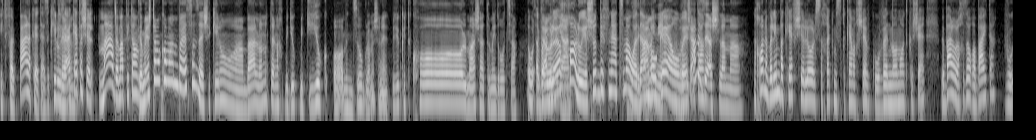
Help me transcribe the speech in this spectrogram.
התפלפה על הקטע הזה, כאילו זה כן. היה קטע של מה ומה פתאום. גם יש את המקום המבאס הזה שכאילו הבעל לא נותן לך בדיוק בדיוק או הבן זוג לא משנה בדיוק את כל מה שאת תמיד רוצה. הוא- זה אבל גם הוא לא עניין. יכול, הוא ישות בפני עצמה, הוא זה אדם גם בוגר, אבל ויש זה לו גם את ה... איזה השלמה. נכון, אבל אם בכיף שלו לשחק משחקי מחשב, כי הוא עובד מאוד מאוד קשה, ובא לו לחזור הביתה, והוא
